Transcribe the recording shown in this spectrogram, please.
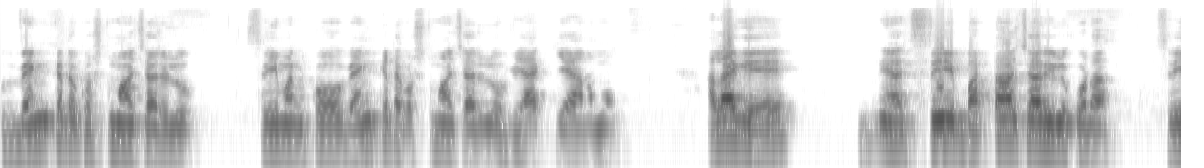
వెంకట కృష్ణమాచార్యులు శ్రీమన్కో వెంకట కృష్ణమాచార్యులు వ్యాఖ్యానము. అలాగే శ్రీ భట్టాచార్యులు కూడా శ్రీ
